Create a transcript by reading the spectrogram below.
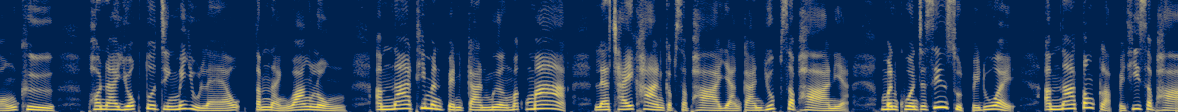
2 คือ พอนายกตัวจริงไม่อยู่แล้วตำแหน่งว่างลงอำนาจที่มันเป็นการเมืองมากๆ และใช้คานกับสภาอย่างการยุบสภาเนี่ยมันควรจะสิ้นสุดไปด้วยอำนาจต้องกลับไปที่สภา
